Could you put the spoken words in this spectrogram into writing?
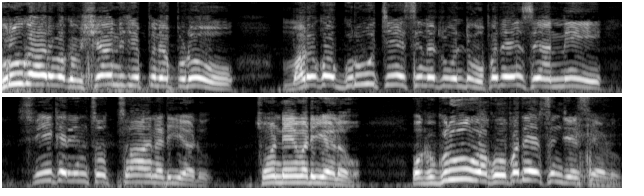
గురువుగారు ఒక విషయాన్ని చెప్పినప్పుడు మరొక గురువు చేసినటువంటి ఉపదేశాన్ని స్వీకరించొచ్చా అని అడిగాడు. చూడండి ఏమడిగాడు? ఒక గురువు ఒక ఉపదేశం చేశాడు.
